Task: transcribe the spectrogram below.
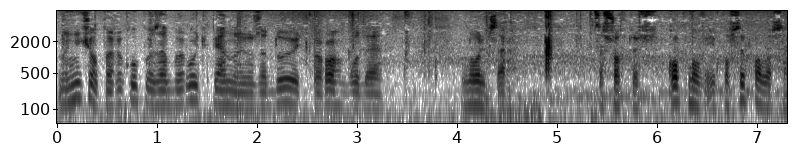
Ну нічого, перекупи заберуть, п'яною задують, порог буде нульцер. Це що хтось копнув і посипалося.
